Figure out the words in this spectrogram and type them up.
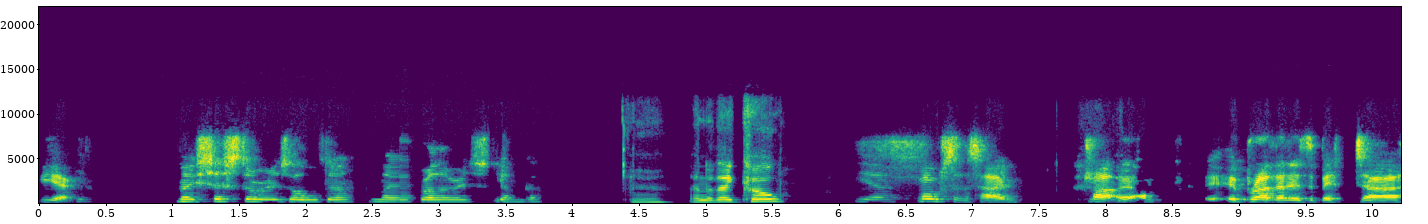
Yeah. My sister is older. My brother is younger. Yeah. And are they cool? Yeah. Most of the time, Try, uh, her brother is a bit. Uh,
